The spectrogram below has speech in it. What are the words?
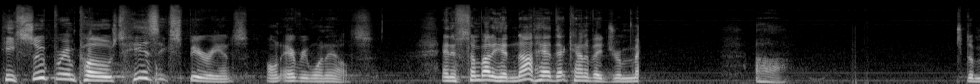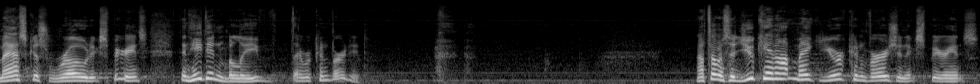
He superimposed his experience on everyone else. And if somebody had not had that kind of a dramatic uh, Damascus Road experience, then he didn't believe they were converted. I told him, I said, You cannot make your conversion experience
